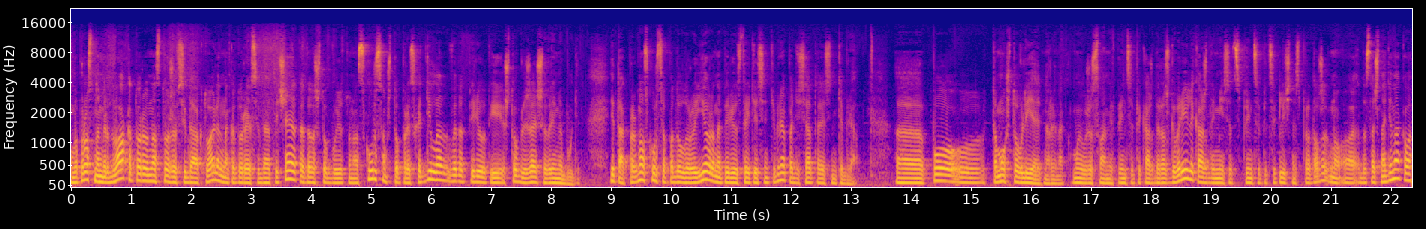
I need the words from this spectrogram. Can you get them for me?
Вопрос номер два, который у нас тоже всегда актуален, на который я всегда отвечаю, это что будет у нас с курсом, что происходило в этот период и что в ближайшее время будет. Итак, прогноз курса по доллару и евро на период с 3 сентября по 10 сентября. Э, по э, тому, что влияет на рынок. Мы уже с вами, в принципе, каждый раз говорили, каждый месяц, в принципе, цикличность продолжает, ну, э, достаточно одинакова.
